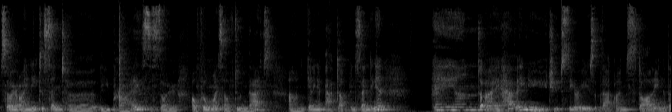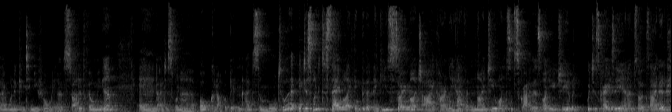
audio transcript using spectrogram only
So I need to send her the prize. So I'll film myself doing that, um, getting it packed up and sending it. And I have a new YouTube series that I'm starting that I want to continue filming. I've started filming it and I just want to bulk it up a bit and add some more to it. I just wanted to say, while I think of it, thank you so much. I currently have 91 subscribers on YouTube, which is crazy and I'm so excited.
